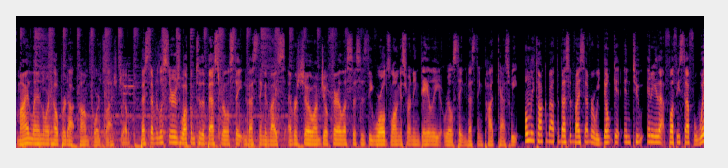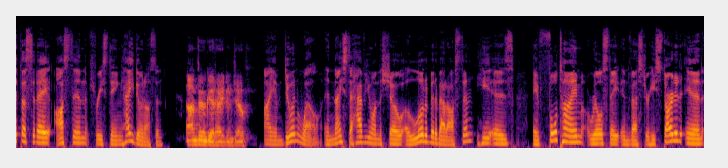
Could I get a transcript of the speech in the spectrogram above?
mylandlordhelper.com forward slash Joe. Best ever listeners, welcome to the best real estate investing advice ever show. I'm Joe Fairless. This is the world's longest running daily real estate investing podcast. We only talk about the best advice ever. We don't get into any of that fluffy stuff. With us today, Austin Fruechting. How you doing, Austin? I'm doing good. How you doing, Joe? I am doing well and nice to have you on the show. A little bit about Austin. He is a full-time real estate investor. He started in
